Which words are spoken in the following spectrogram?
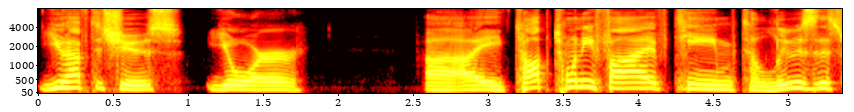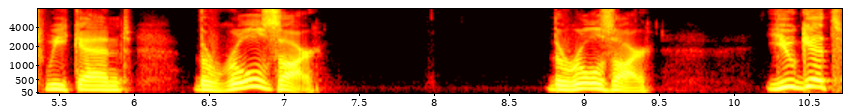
You have to choose your uh, a top 25 team to lose this weekend. The rules are. The rules are, you get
